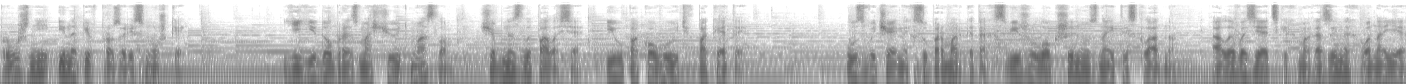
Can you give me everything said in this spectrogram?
пружні і напівпрозорі смужки. Її добре змащують маслом, щоб не злипалася, і упаковують в пакети. У звичайних супермаркетах свіжу локшину знайти складно, але в азіатських магазинах вона є,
